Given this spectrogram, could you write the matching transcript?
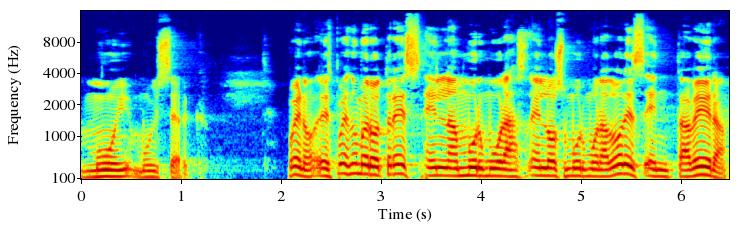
muy, muy cerca. Bueno, después número tres, en, la en los murmuradores en Tavera.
